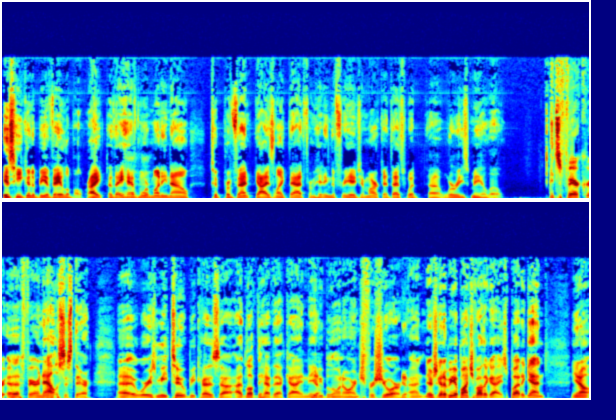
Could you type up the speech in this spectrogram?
is he going to be available, right? Do they have mm-hmm. more money now to prevent guys like that from hitting the free agent market? That's what uh, worries me a little. It's a fair uh, fair analysis there. Uh, it worries me too because uh, I'd love to have that guy in navy yep. blue and orange for sure. Yep. And there's going to be a bunch of other guys, but again, you know,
